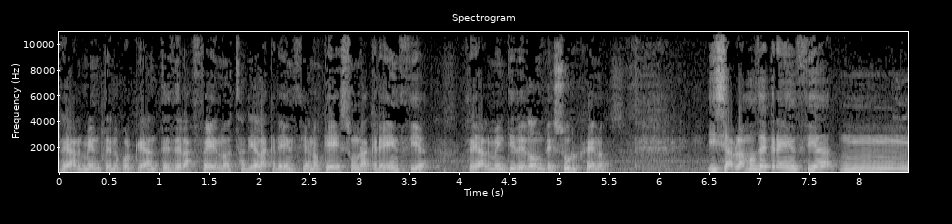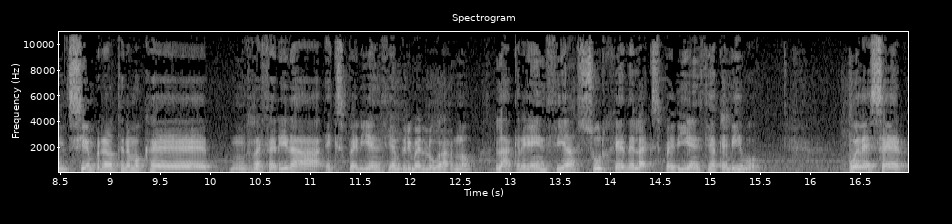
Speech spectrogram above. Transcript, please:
Realmente, ¿no? Porque antes de la fe, ¿no? Estaría la creencia, ¿no? ¿Qué es una creencia realmente y de dónde surge, ¿no? Y si hablamos de creencia, mm, siempre nos tenemos que referir a experiencia en primer lugar, ¿no? La creencia surge de la experiencia que vivo. Puede ser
